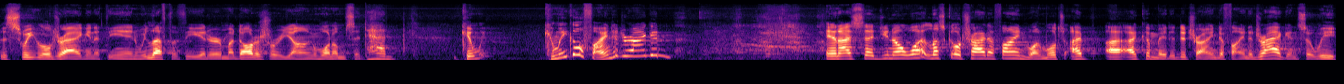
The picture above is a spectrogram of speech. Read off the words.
this sweet little dragon at the end. We left the theater. My daughters were young, and one of them said, Dad, can we, can we go find a dragon? And I said, you know what? Let's go try to find one. Well, I, I committed to trying to find a dragon. So we,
